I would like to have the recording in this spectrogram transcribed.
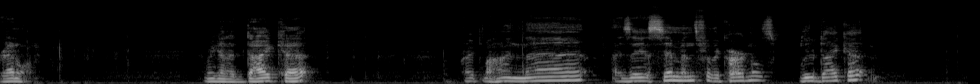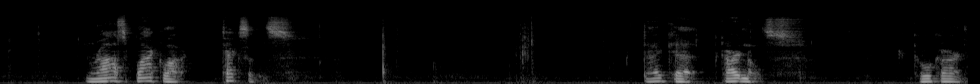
red one. And we got a die cut. Right behind that, Isaiah Simmons for the Cardinals, blue die cut. And Ross Blacklock, Texans. Die cut, Cardinals. Cool card.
